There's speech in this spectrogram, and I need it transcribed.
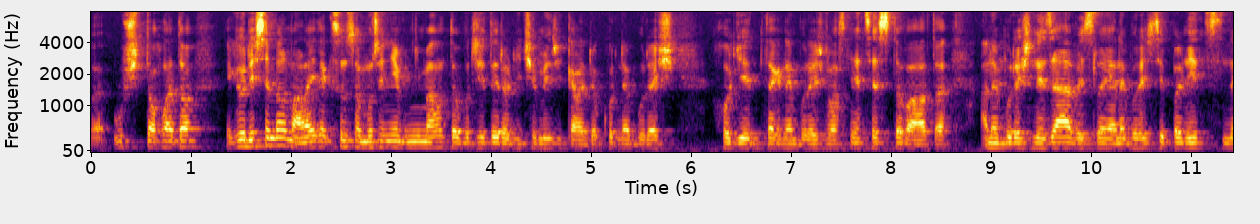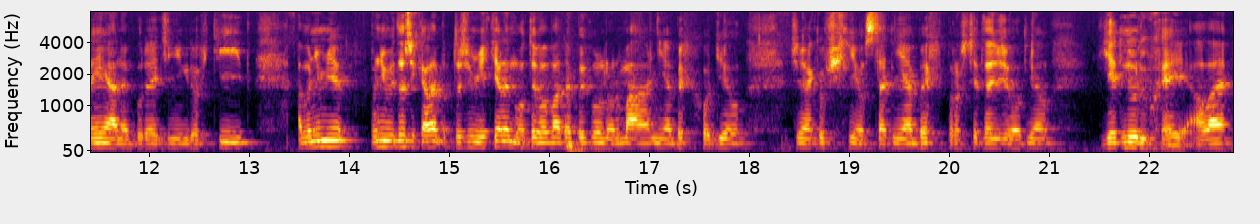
eh, už tohleto, jako když jsem byl malý, tak jsem samozřejmě vnímal to, protože ty rodiče mi říkali, dokud nebudeš chodit, tak nebudeš vlastně cestovat a, a nebudeš nezávislý a nebudeš si plnit sny a nebude ti nikdo chtít. A oni, mě, oni mi to říkali, protože mě chtěli motivovat, abych byl normální, abych chodil, že jako všichni ostatní, abych prostě ten život měl jednoduchý, ale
